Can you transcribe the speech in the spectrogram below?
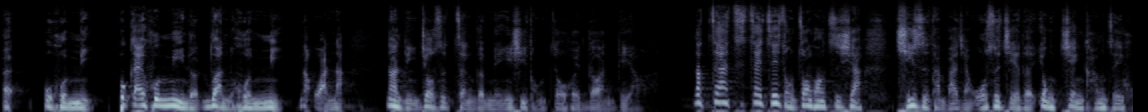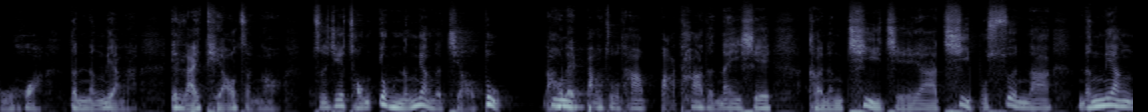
呃不分泌，不该分泌的乱分泌，那完了，那你就是整个免疫系统就会乱掉了。那在在这种状况之下，其实坦白讲，我是觉得用健康这幅画的能量啊，也来调整哦，直接从用能量的角度。然后来帮助他把他的那一些可能气结呀、气不顺啊、能量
